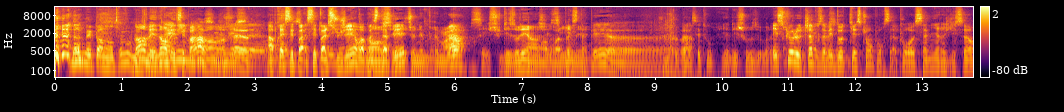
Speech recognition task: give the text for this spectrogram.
non, mais parlez entre vous. Non mais non mais oui, c'est pas grave. hein. Après, euh, après c'est pas c'est pas le sujet. On va pas se taper. Je n'aime vraiment pas. Je suis désolé, hein, On va pas se taper. euh, Je ne peux voilà, pas. c'est tout. il y a des choses. Est-ce que le chat vous avez d'autres questions pour ça pour euh, Samy régisseur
